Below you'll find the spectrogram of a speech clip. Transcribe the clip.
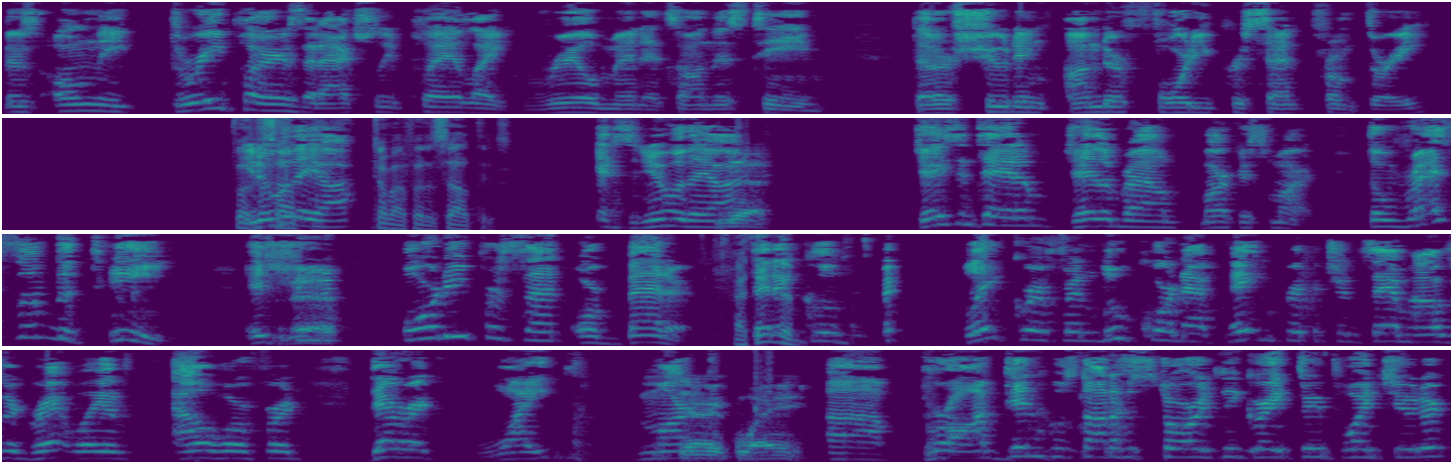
there's only three players that actually play like real minutes on this team that are shooting under forty percent from three? For you know Celtics. who they are? Talking about for the Celtics. Yes, and you know who they are? Yeah. Jayson Tatum, Jaylen Brown, Marcus Smart. The rest of the team is shooting forty percent or better. I think that the, includes Blake Griffin, Luke Kornet, Peyton Pritchard, Sam Hauser, Grant Williams, Al Horford, Derrick White, Mark Derrick White, uh, Brogdon, who's not a historically great three point shooter.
